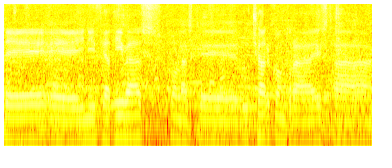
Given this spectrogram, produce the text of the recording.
de eh, iniciativas con las que luchar contra esta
